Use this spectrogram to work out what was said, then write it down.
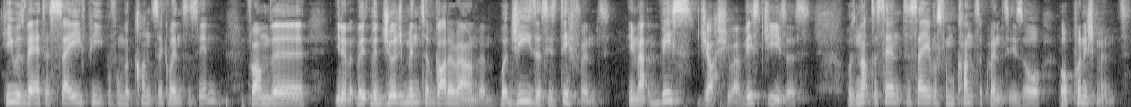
he was there to save people from the consequence of sin, from the, you know, the, the judgment of God around them. But Jesus is different in that this Joshua, this Jesus, was not to, send, to save us from consequences or, or punishment,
